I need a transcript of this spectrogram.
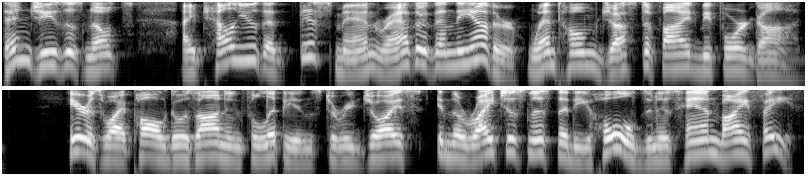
Then Jesus notes, I tell you that this man, rather than the other, went home justified before God. Here's why Paul goes on in Philippians to rejoice in the righteousness that he holds in his hand by faith.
